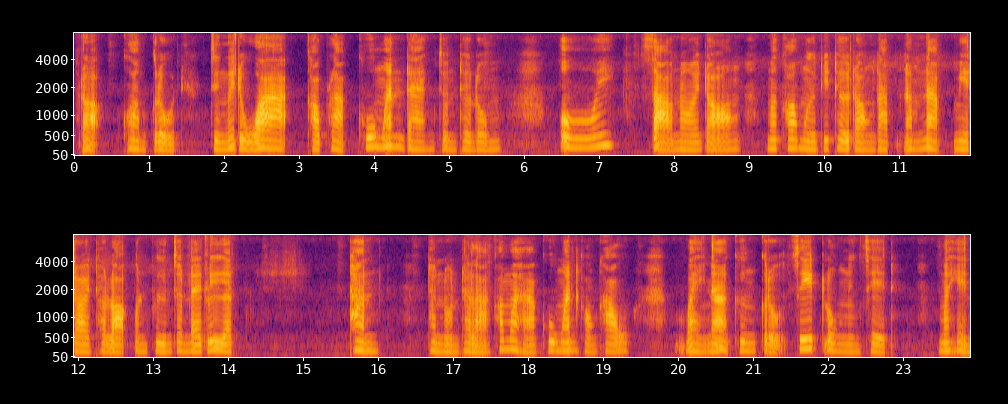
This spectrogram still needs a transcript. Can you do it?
เพราะความโกรธจึงไม่รู้ว่าเขาผลักคู่มั่นแดงจนเธอล้ม โอ้ย สาวน้อยร้อง เมื่อข้อมือที่เธอรองรับน้ำหนักมีรอยถลอกบนพื้นจนได้เลือด ทัน ถนนทลาเข้ามาหาคู่มั่นของเขา ใบหน้าครึ่งโกรธซีดลงหนึ่งเฉดมื่อเห็น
